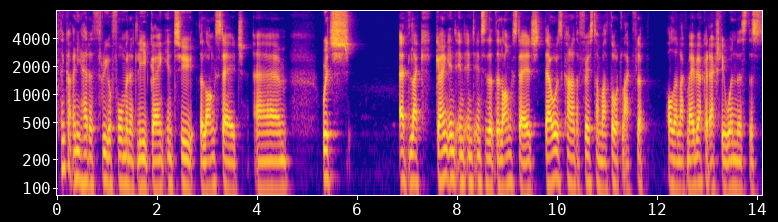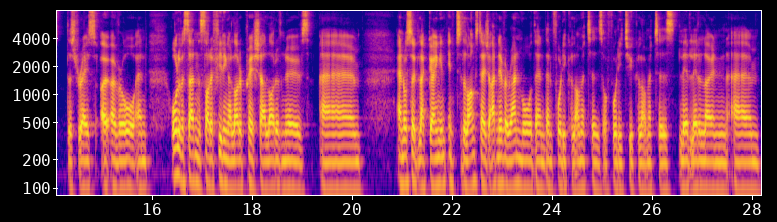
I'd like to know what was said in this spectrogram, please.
think I only had a three or four minute lead going into the long stage, um, which at like going in, in, in, into the, the long stage, that was kind of the first time I thought like flip, hold on, like maybe I could actually win this this this race overall. And all of a sudden, I started feeling a lot of pressure, a lot of nerves. Um, and also like going in, into the long stage, I'd never run more than, than 40 kilometers or 42 kilometers, let, let alone um,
